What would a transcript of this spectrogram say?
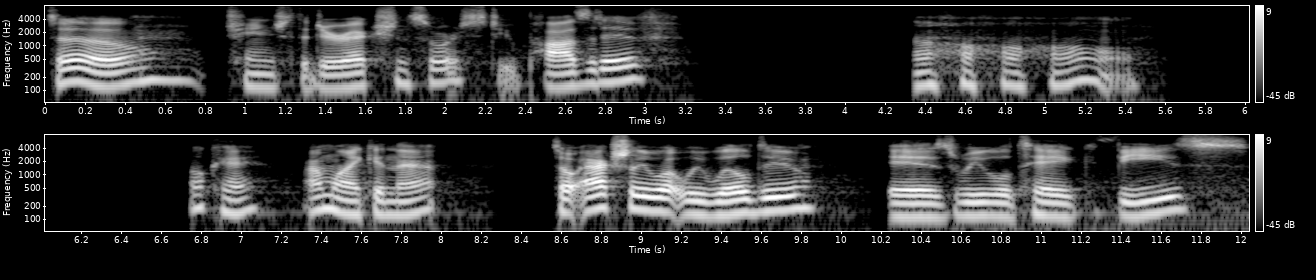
So, change the direction source to positive. Oh, ho, ho, ho. Okay, I'm liking that. So actually what we will do is we will take these,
